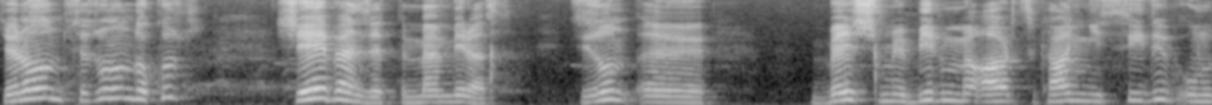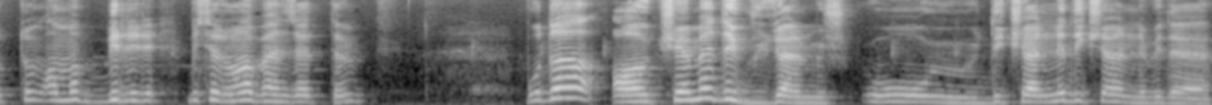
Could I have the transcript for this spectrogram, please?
Sezon, sezon 19 şeye benzettim ben biraz. Sezon e, 5 mi 1 mi artık hangisiydi unuttum ama bir, bir sezona benzettim. Bu da AKM de güzelmiş. Oy dikenli dikenli bir de.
